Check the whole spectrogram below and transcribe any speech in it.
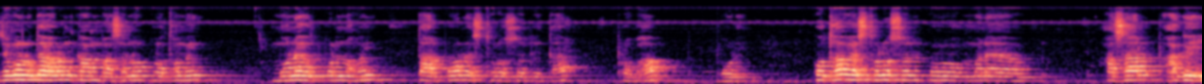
যেমন উদাহরণ, কাম বাসানো প্রথমে মনে উৎপন্ন হয়, তারপর স্থূল শরীরে তার প্রভাব পড়ে। কোথাও স্থূল মানে আসার আগেই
